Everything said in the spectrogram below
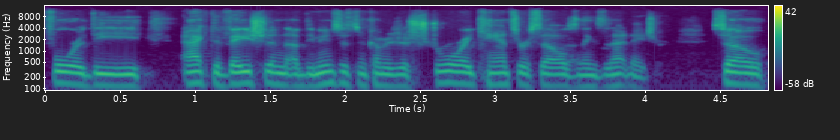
for the activation of the immune system come to destroy cancer cells and things of that nature. So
